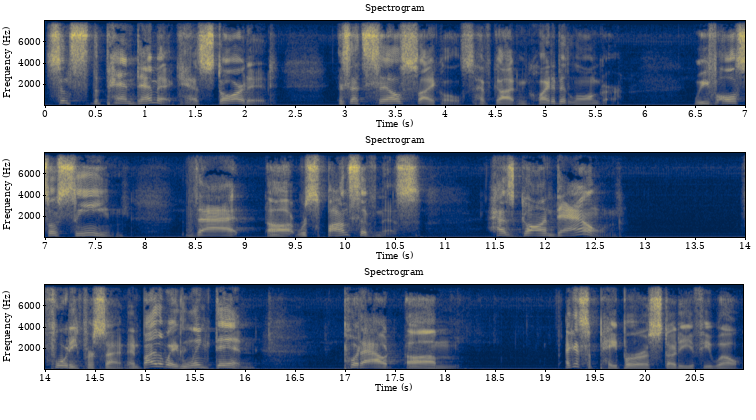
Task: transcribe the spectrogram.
since the pandemic has started is that sales cycles have gotten quite a bit longer. We've also seen that uh, responsiveness has gone down 40%. And by the way, LinkedIn put out, um, I guess, a paper or a study, if you will,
